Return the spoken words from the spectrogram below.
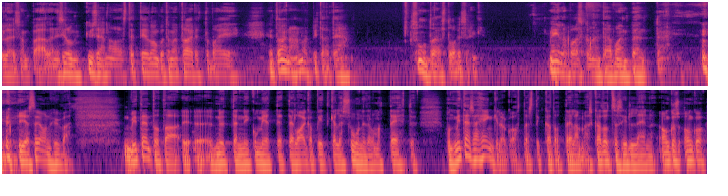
yleisön päällä, niin silloin kyseenalaistettiin, että onko tämä taidetta vai ei. Että ainahan noita pitää tehdä suuntaan ja toiseenkin. Meillä Pascalin tämä vain pönttää. ja se on hyvä. Miten tota, nyt niin kuin miettii, että teillä on aika pitkälle suunnitelmat tehty, mutta miten sä henkilökohtaisesti katsot elämässä? Katsot sä silleen, onko, onko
